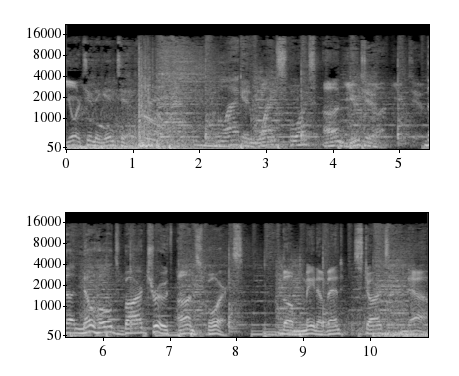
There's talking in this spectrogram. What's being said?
You're tuning into Black and White Sports on YouTube. The no holds barred truth on sports. The main event starts now.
